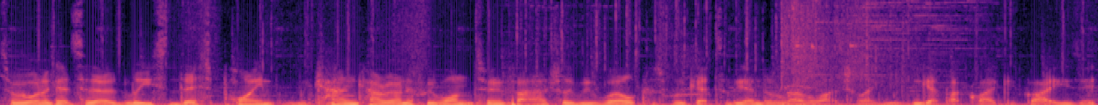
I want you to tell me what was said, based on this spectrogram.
So we want to get to at least this point. We can carry on if we want to, in fact actually we will because we'll get to the end of the level actually. We can get back quite, quite easy.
